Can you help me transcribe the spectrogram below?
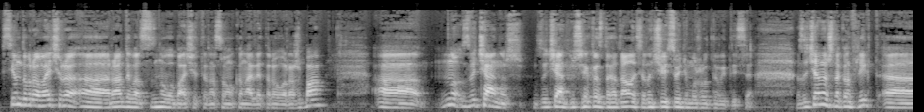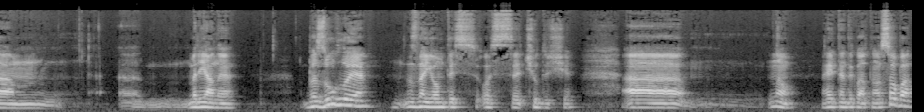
Всім доброго вечора. Е, Радий вас знову бачити на своєму каналі Таро Ворожба. А, ну, звичайно ж, звичайно ж, як ви здогадалися, на що я сьогодні можу дивитися. Звичайно ж, на конфлікт е, е, Мар'яни Безуглої. Знайомтесь, ось це чудище. Е, ну, геть неадекватна особа.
